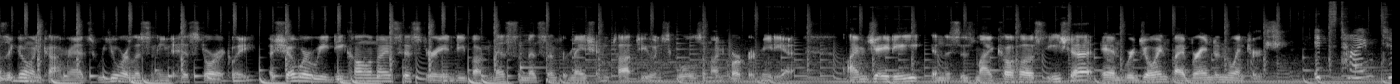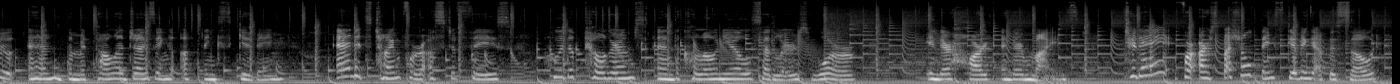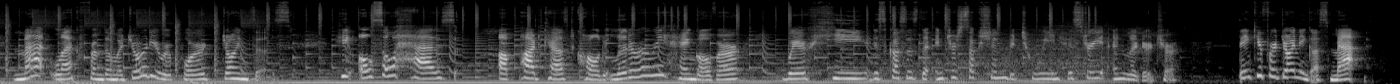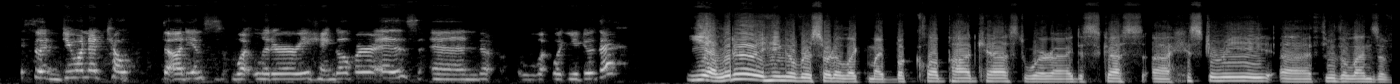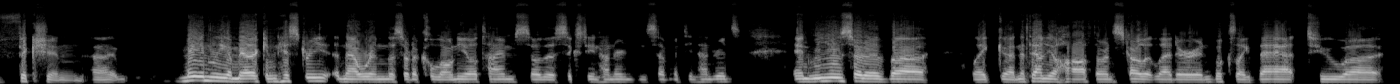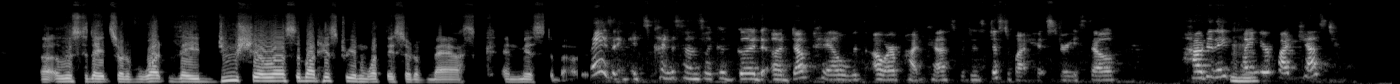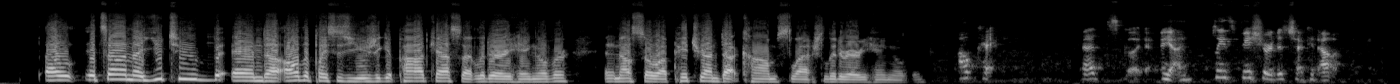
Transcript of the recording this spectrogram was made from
How's it going, comrades? You're listening to Historically, a show where we decolonize history and debunk myths and misinformation taught to you in schools and on corporate media. I'm JD, and this is my co host Esha, and we're joined by Brandon Winters. It's time to end the mythologizing of Thanksgiving, and it's time for us to face who the pilgrims and the colonial settlers were in their heart and their minds. Today, for our special Thanksgiving episode, Matt Lech from the Majority Report joins us. He also has a podcast called Literary Hangover, where he discusses the intersection between history and literature. Thank you for joining us, Matt. So, do you want to tell the audience what Literary Hangover is and what, what you do there? Yeah, Literary Hangover is sort of like my book club podcast where I discuss uh, history uh, through the lens of fiction, uh, mainly American history. and Now we're in the sort of colonial times, so the 1600s and 1700s. And we use sort of uh, like uh, Nathaniel Hawthorne, Scarlet Letter, and books like that to uh, uh, elucidate sort of what they do show us about history and what they sort of mask and missed about it. Amazing. It kind of sounds like a good uh, dovetail with our podcast, which is just about history. So, how do they mm-hmm. find your podcast? Uh, it's on uh, YouTube and uh, all the places you usually get podcasts at Literary Hangover, and also uh, patreon.com slash literary hangover. Okay, that's good. Yeah, please be sure to check it out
